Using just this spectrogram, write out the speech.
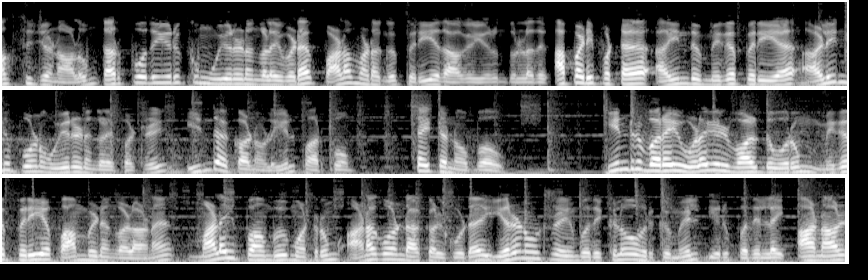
ஆக்சிஜனாலும் தற்போது இருக்கும் உயிரினங்களை விட பல மடங்கு பெரியதாக இருந்துள்ளது. அப்படிப்பட்ட ஐந்து மிகப்பெரிய அழிந்து போன உயிரினங்களை பற்றி இந்த காணொளியில் பார்ப்போம். டைட்டனோபவ். இன்று வரை உலகில் வாழ்ந்து வரும் மிகப்பெரிய பாம்பினங்களான மலைப்பாம்பு மற்றும் அனகோண்டாக்கள் கூட இருநூற்று ஐம்பது கிலோவிற்கு மேல் இருப்பதில்லை. ஆனால்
